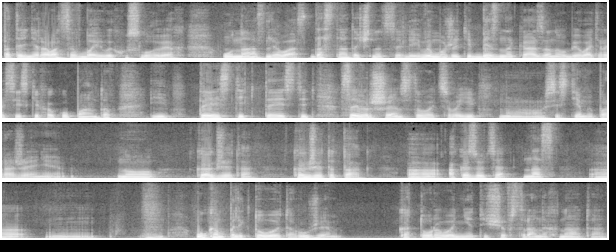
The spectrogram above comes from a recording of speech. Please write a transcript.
потренироваться в боевых условиях. У нас для вас достаточно целей. Вы можете безнаказанно убивать российских оккупантов и тестить, тестить, совершенствовать свои ну, системы поражения. Но как же это? Как же это так? А, оказывается, нас а, укомплектовывают оружием, которого нет еще в странах НАТО.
